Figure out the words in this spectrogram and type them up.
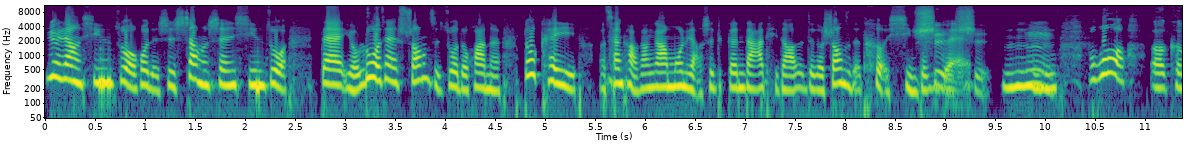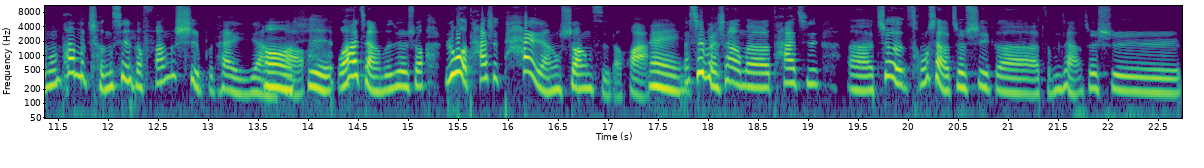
月亮星座，或者是上升星座，在有落在双子座的话呢，都可以呃参考刚刚茉莉老师跟大家提到的这个双子的特性，对不对？是，嗯嗯。不过呃，可能他们呈现的方式不太一样哦。是，我要讲的就是说，如果他是太阳双子的话，哎，那基本上呢，他其实呃，就从小就是一个怎么讲，就是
